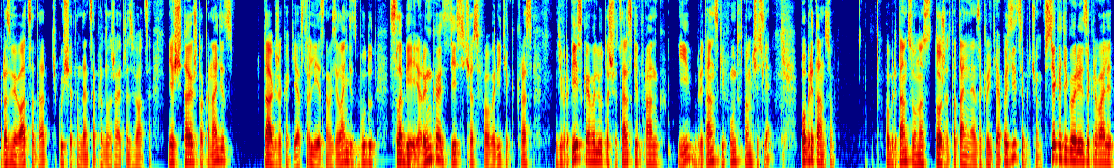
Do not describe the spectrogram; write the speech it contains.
развиваться, да, текущая тенденция продолжает развиваться. Я считаю, что канадец, так же как и австралиец, новозеландец, будут слабее рынка. Здесь сейчас в фаворите как раз европейская валюта, швейцарский франк и британский фунт в том числе. По британцу. По британцу у нас тоже тотальное закрытие позиций, причем все категории закрывали,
